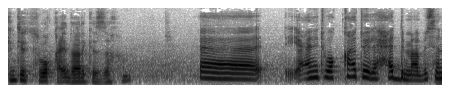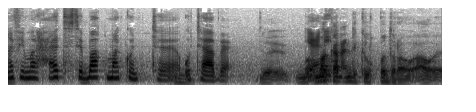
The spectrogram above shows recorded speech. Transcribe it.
كنت تتوقعي ذلك الزخم؟ آه يعني توقعته إلى حد ما بس أنا في مرحلة السباق ما كنت آه، أتابع. ما ما يعني- كان عندك القدرة أو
